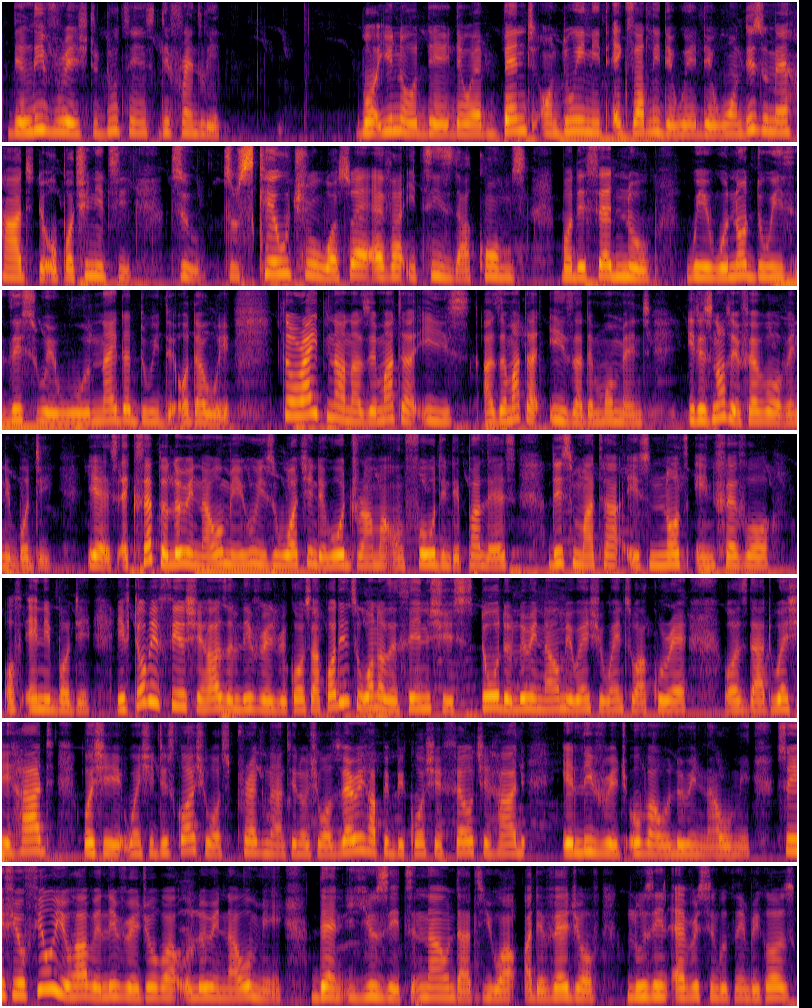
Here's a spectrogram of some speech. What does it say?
the leverage to do things differently. But you know they they were bent on doing it exactly the way they want. These women had the opportunity to to scale through whatsoever it is that comes. But they said no we will not do it this way we will neither do it the other way. So right now as the matter is as the matter is at the moment it is not in favor of anybody. Yes, except Olori Naomi, who is watching the whole drama unfold in the palace, this matter is not in favor of anybody. If Tobi feels she has a leverage, because according to one of the things she told Olori Naomi when she went to Akure, was that when she had, when she when she discovered she was pregnant, you know, she was very happy because she felt she had a leverage over Olori Naomi. So if you feel you have a leverage over Olori Naomi, then use it now that you are at the verge of losing every single thing because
